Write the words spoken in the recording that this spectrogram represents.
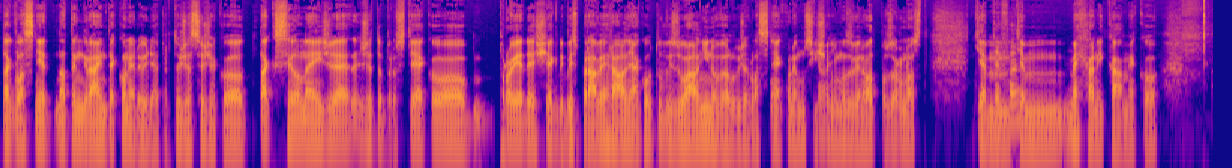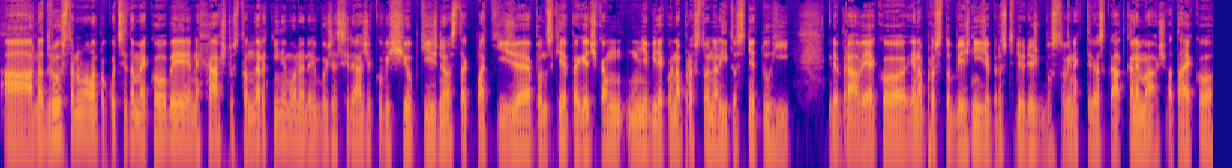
tak vlastně na ten grind grind jako nedojde, protože jsi jako tak silný, že, že to prostě jako projedeš, jak kdybys právě hrál nějakou tu vizuální novelu, že vlastně jako nemusíš no. ani moc věnovat pozornost těm, těm mechanikám, jako. A na druhou stranu, ale pokud si tam jako by necháš tu standardní, nebo nedej bože si dáš jako vyšší obtížnost, tak platí, že japonský RPGčka může být jako naprosto nelítostně tuhý, kde právě jako je naprosto běžný, že prostě dojdeš k bossovi, na kterého zkrátka nemáš. A ta jako,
